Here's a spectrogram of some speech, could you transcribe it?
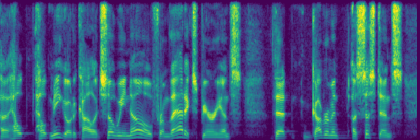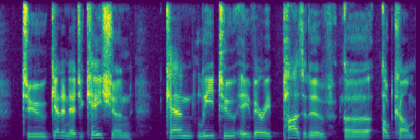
uh, helped helped me go to college. So we know from that experience that government assistance to get an education can lead to a very positive uh, outcome.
